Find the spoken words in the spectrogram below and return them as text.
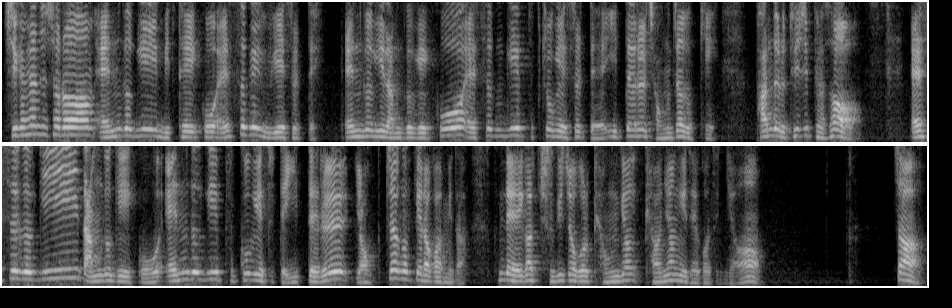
지금 현재처럼 N극이 밑에 있고 S극이 위에 있을 때, N극이 남극에 있고 S극이 북쪽에 있을 때 이때를 정자극기, 반대로 뒤집혀서 S극이 남극에 있고 N극이 북극에 있을 때 이때를 역자극기라고 합니다. 근데 얘가 주기적으로 변경, 변형이 되거든요. 자,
